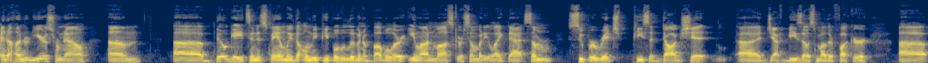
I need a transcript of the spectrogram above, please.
in a hundred years from now, um, uh, Bill Gates and his family, the only people who live in a bubble are Elon Musk or somebody like that, some super rich piece of dog shit, uh, Jeff Bezos motherfucker, uh,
